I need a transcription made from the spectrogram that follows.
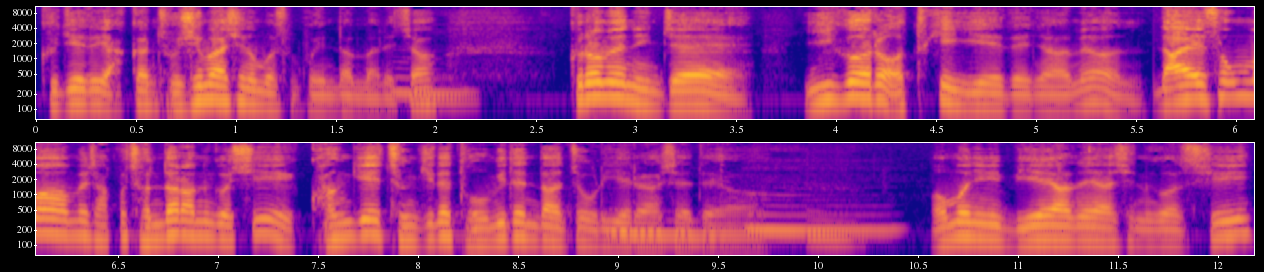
그 뒤에도 약간 조심하시는 모습 보인단 말이죠. 그러면 이제 이거를 어떻게 이해해야 되냐면 나의 속마음을 자꾸 전달하는 것이 관계의 증진에 도움이 된다는 쪽으로 이해를 하셔야 돼요. 어머님이 미안해 하시는 것이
